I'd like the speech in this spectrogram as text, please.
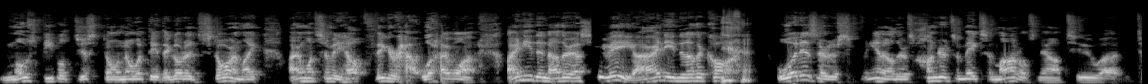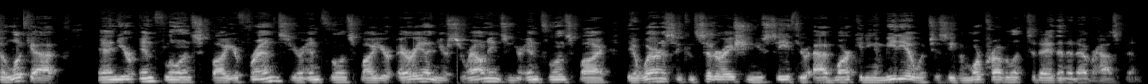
most people just don't know what they, they go to the store and like, I want somebody to help figure out what I want. I need another SUV. I need another car. what is there? There's, you know, there's hundreds of makes and models now to, uh, to look at. And you're influenced by your friends, you're influenced by your area and your surroundings, and you're influenced by the awareness and consideration you see through ad marketing and media, which is even more prevalent today than it ever has been.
